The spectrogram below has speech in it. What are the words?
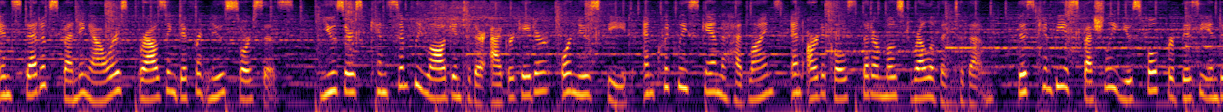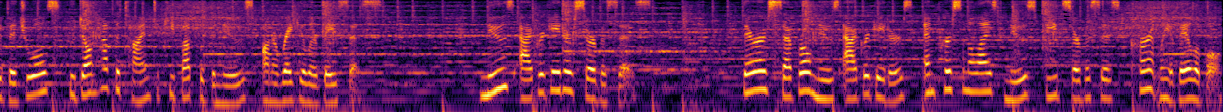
Instead of spending hours browsing different news sources, users can simply log into their aggregator or news feed and quickly scan the headlines and articles that are most relevant to them. This can be especially useful for busy individuals who don't have the time to keep up with the news on a regular basis. News Aggregator Services There are several news aggregators and personalized news feed services currently available.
